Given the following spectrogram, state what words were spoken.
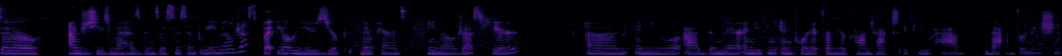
So I'm just using my husband's as a simple email address, but you'll use your their parents' email address here, um, and you will add them there, and you can import it from your contacts if you have that information.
